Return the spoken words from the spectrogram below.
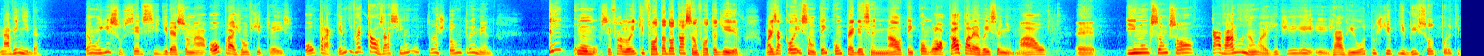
na avenida. Então, isso, se ele se direcionar ou para João 23 ou para Kennedy, vai causar assim, um transtorno tremendo. Tem como, você falou aí que falta dotação, falta dinheiro, mas a correção tem como pegar esse animal, tem como local para levar esse animal, é, e não são só cavalos, não. A gente já viu outros tipos de bichos soltos por aqui,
